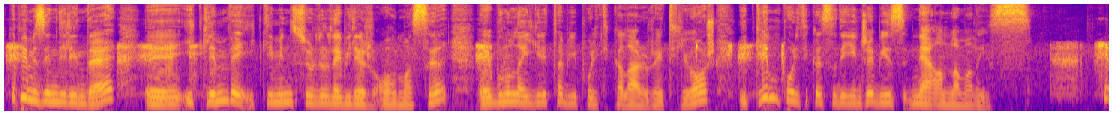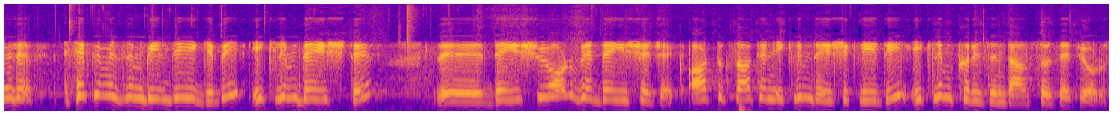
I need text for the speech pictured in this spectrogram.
hepimizin dilinde e, iklim ve iklimin sürdürülebilir olması. E, bununla ilgili tabii politikalar üretiliyor. İklim politikası deyince biz ne anlamalıyız? Şimdi hepimizin bildiği gibi iklim değişti. Ee, değişiyor ve değişecek. Artık zaten iklim değişikliği değil, iklim krizinden söz ediyoruz.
